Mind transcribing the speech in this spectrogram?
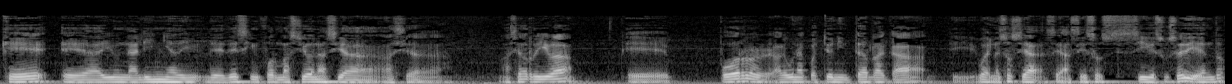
que eh, hay una línea de, desinformación hacia, hacia, hacia arriba eh, por alguna cuestión interna acá. Y bueno, eso se, se, hace, eso sigue sucediendo.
